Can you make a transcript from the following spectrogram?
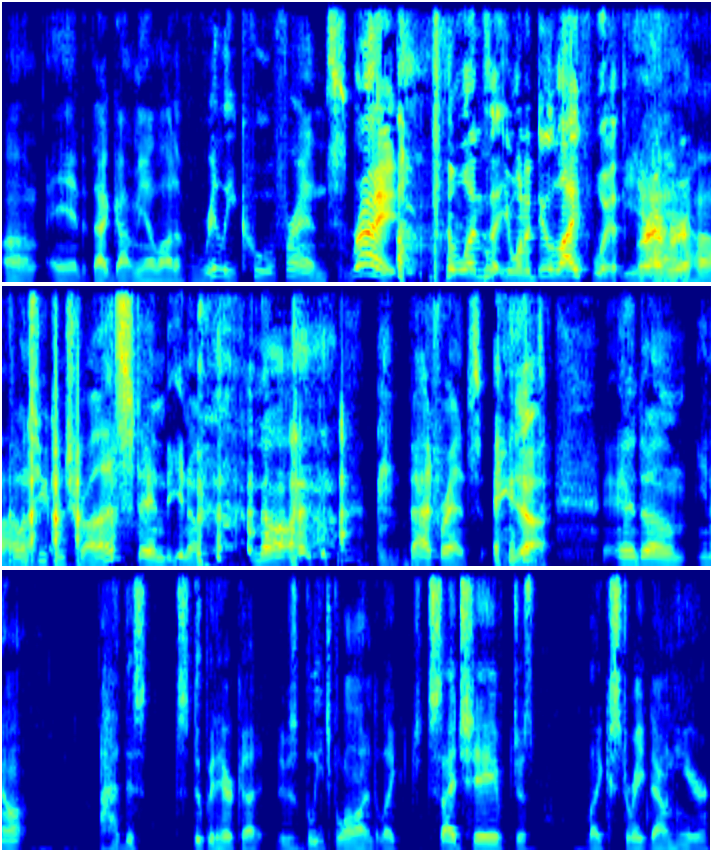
Um, and that got me a lot of really cool friends. Right. the ones that you want to do life with Yeah. forever. The ones you can trust, and you know, no, bad friends. And, Yeah. and um, you know, I had this stupid haircut. It was bleach blonde, like side shaved, just like straight down here,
